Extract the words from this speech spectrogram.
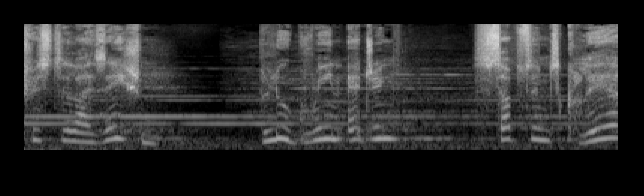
crystallization. Blue-green edging. Substance clear.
